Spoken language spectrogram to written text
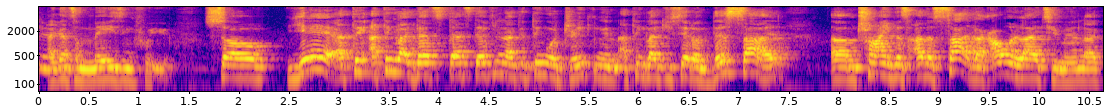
Like that's amazing for you. So yeah, I think I think like that's that's definitely like the thing with drinking, and I think like you said on this side, um, trying this other side. Like I won't lie to you, man. Like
